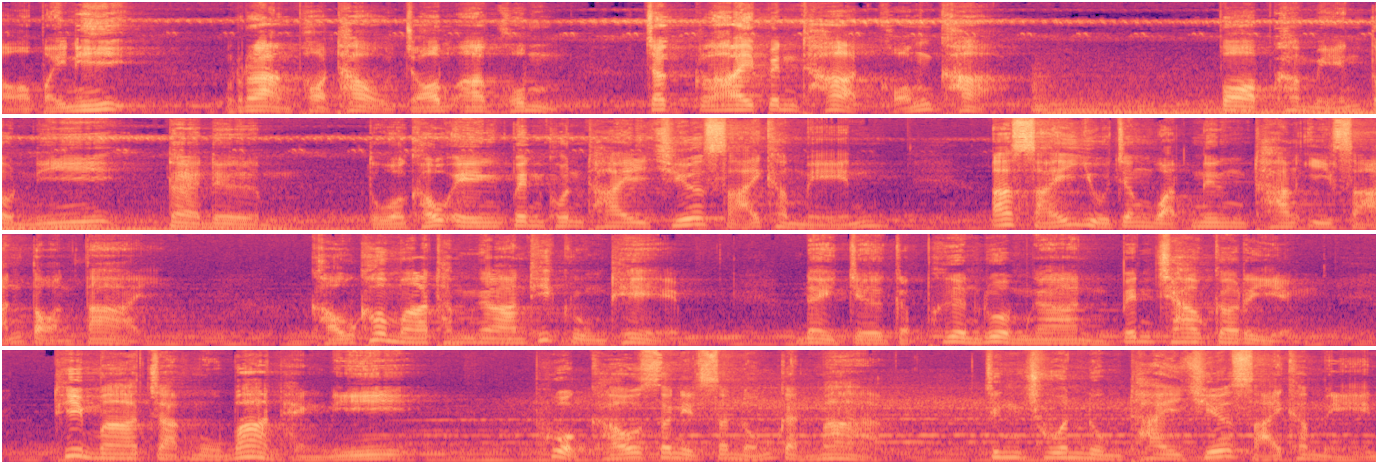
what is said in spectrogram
ต่อไปนี้ร่างพ่อเท่าจอมอาคม จะกลายเป็นทาสของข้า ปอบเขมรตนนี้ แต่เดิมตัวเขาเองเป็นคนไทยเชื้อสายเขมร อาศัยอยู่จังหวัดหนึ่งทางอีสานตอนใต้ เขาเข้ามาทำงานที่กรุงเทพ ได้เจอกับเพื่อนร่วมงานเป็นชาวกะเหรี่ยง ที่มาจากหมู่บ้านแห่งนี้ พวกเขาสนิทสนมกันมาก จึงชวนหนุ่มไทยเชื้อสายเขมร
